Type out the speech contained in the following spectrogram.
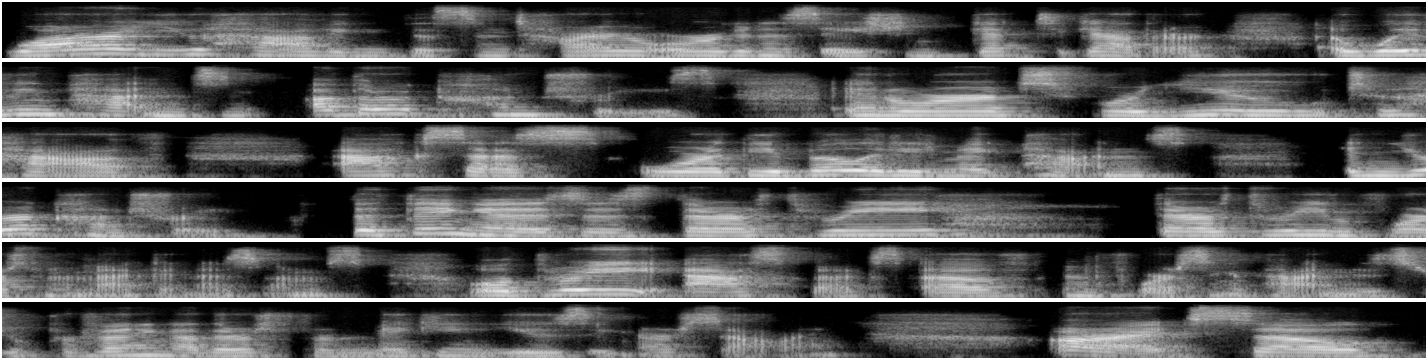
Why are you having this entire organization get together and waiving patents in other countries in order for you to have access or the ability to make patents in your country? The thing is, is there are three there are three enforcement mechanisms. Well, three aspects of enforcing a patent is you're preventing others from making, using, or selling. All right. So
